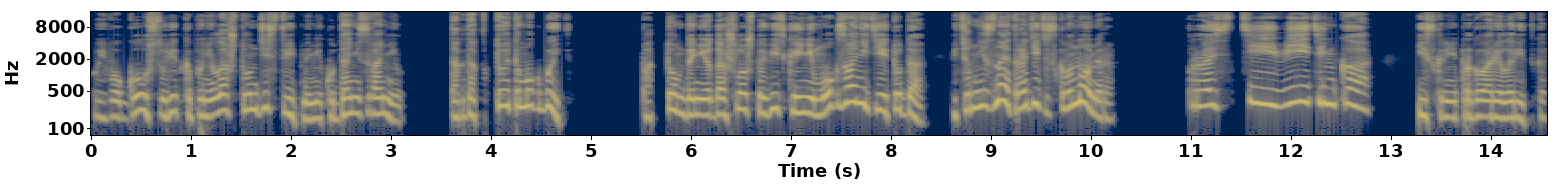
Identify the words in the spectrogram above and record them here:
По его голосу Ритка поняла, что он действительно никуда не звонил. Тогда кто это мог быть? Потом до нее дошло, что Витька и не мог звонить ей туда, ведь он не знает родительского номера. «Прости, Витенька!» — искренне проговорила Ритка.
